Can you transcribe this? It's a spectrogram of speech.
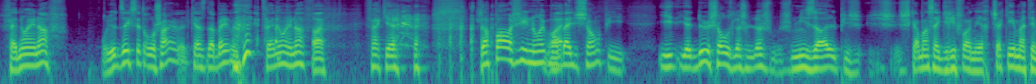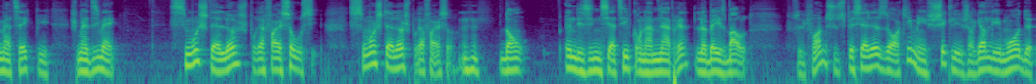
fais-nous un offre. Au lieu de dire que c'est trop cher, là, le casse de bain, là, fais-nous un offre. Ouais. Fait que je repars chez nous avec mon Ouais. baluchon, puis il y, a deux choses. Là, je, là, je, je m'isole, puis je, commence à griffonner, checker les mathématiques, puis je me dis, mais si moi j'étais là, je pourrais faire ça aussi. Si moi j'étais là, je pourrais faire ça. Mhm. Donc, une des initiatives qu'on a amenées après, le baseball. C'est le fun. Je suis spécialiste du hockey, mais je sais que les- je regarde les mois de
